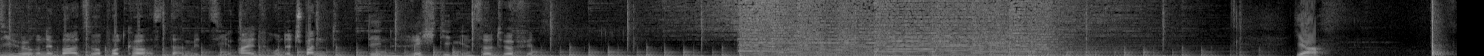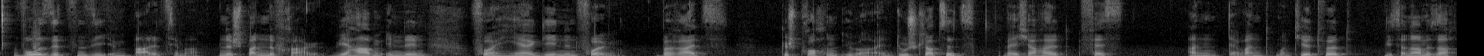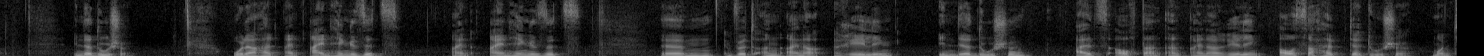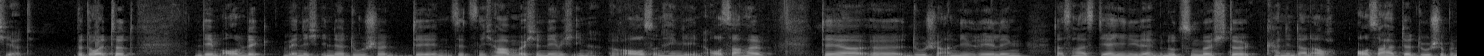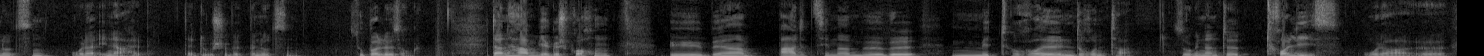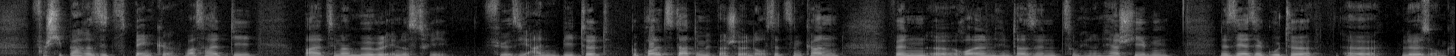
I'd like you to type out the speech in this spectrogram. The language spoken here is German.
Sie hören den Badezimmer-Podcast, damit Sie einfach und entspannt den richtigen Installateur finden. Ja, wo sitzen Sie im Badezimmer? Eine spannende Frage. Wir haben in den vorhergehenden Folgen bereits gesprochen über einen Duschklappsitz, welcher halt fest an der Wand montiert wird, wie es der Name sagt, in der Dusche. Oder halt ein Einhängesitz. Ein Einhängesitz ähm, wird an einer Reling in der Dusche als auch dann an einer Reling außerhalb der Dusche montiert. Bedeutet, in dem Augenblick, wenn ich in der Dusche den Sitz nicht haben möchte, nehme ich ihn raus und hänge ihn außerhalb der äh, Dusche an die Reling. Das heißt, derjenige, der ihn benutzen möchte, kann ihn dann auch außerhalb der Dusche benutzen oder innerhalb der Dusche benutzen. Super Lösung. Dann haben wir gesprochen über Badezimmermöbel mit Rollen drunter sogenannte Trolleys oder äh, verschiebbare Sitzbänke, was halt die Badezimmermöbelindustrie für sie anbietet. Gepolstert, damit man schön drauf sitzen kann, wenn äh, Rollen hinter sind zum Hin- und Herschieben. Eine sehr, sehr gute äh, Lösung.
